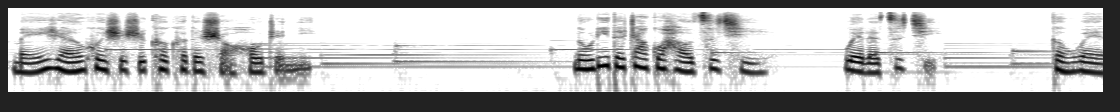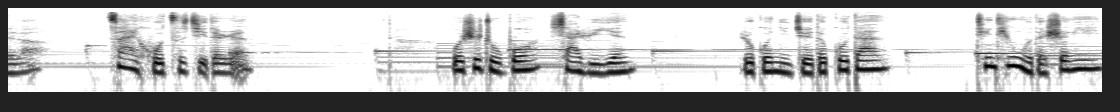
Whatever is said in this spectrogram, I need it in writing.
没人会时时刻刻的守候着你。努力的照顾好自己，为了自己，更为了在乎自己的人。我是主播夏雨嫣。如果你觉得孤单，听听我的声音，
